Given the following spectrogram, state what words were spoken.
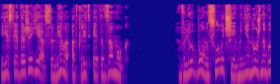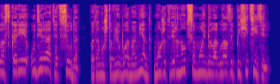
если даже я сумела открыть этот замок. В любом случае, мне нужно было скорее удирать отсюда, потому что в любой момент может вернуться мой белоглазый похититель.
